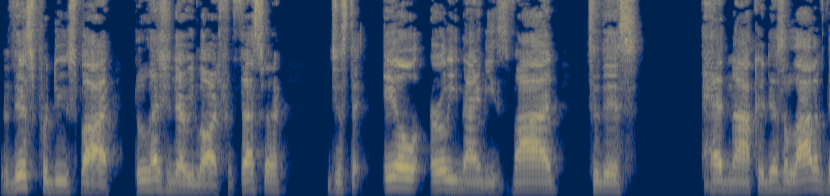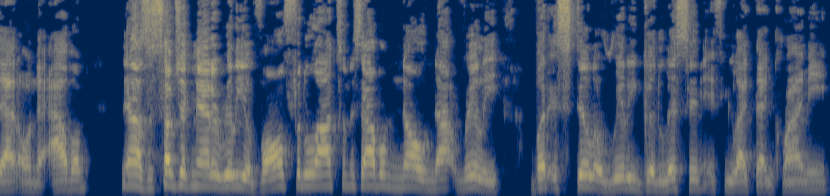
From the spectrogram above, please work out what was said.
This produced by the legendary Large Professor. Just an ill early 90s vibe to this head knocker. There's a lot of that on the album. Now, has the subject matter really evolved for the LOX on this album? No, not really but it's still a really good listen if you like that grimy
